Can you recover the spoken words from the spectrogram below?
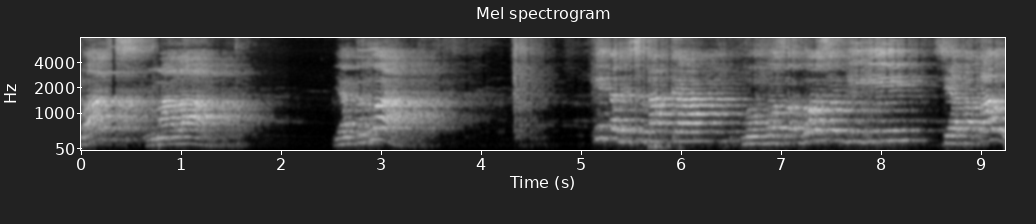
basmalah. Yang kedua, kita disunatkan menggosok-gosok gigi. Siapa tahu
